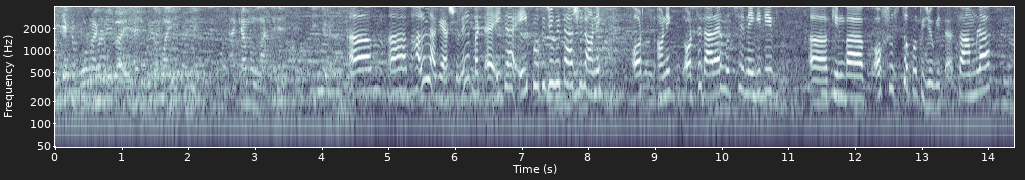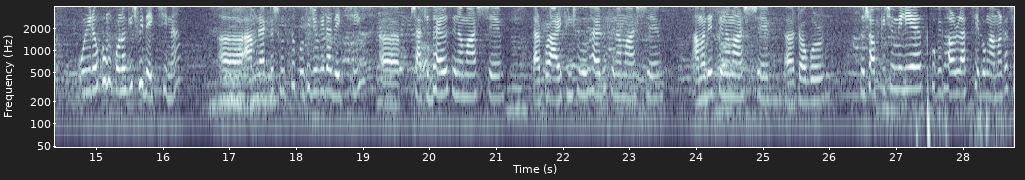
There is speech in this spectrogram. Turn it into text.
এই যে একটা বড় একটা প্রতিযোগিতা হয় কেমন লাগছে? ভালো লাগে আসলে বাট এটা এই প্রতিযোগিতা আসলে অনেক অনেক অর্থে দাঁড়ায় হচ্ছে নেগেটিভ কিংবা অসুস্থ প্রতিযোগিতা। সো আমরা ওই রকম কোনো কিছুই দেখছি না। আমরা একটা সুস্থ প্রতিযোগিতা দেখছি। শাকিব ভাইয়েরও সিনেমা আসছে, তারপর আরিফিন শুভ ভাইয়েরও সিনেমা আসছে, আমাদের সিনেমা আসছে টগর। সো সব কিছু মিলিয়ে খুবই ভালো লাগছে এবং আমার কাছে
